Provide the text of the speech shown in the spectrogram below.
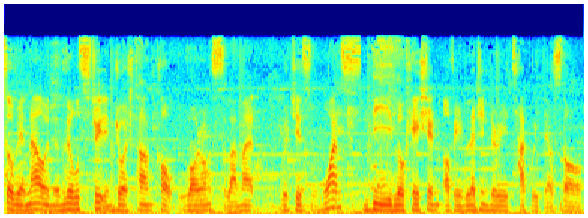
So we're now in a little street in Georgetown called Lorong Selamat, which is once the location of a legendary char kway teow stall.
